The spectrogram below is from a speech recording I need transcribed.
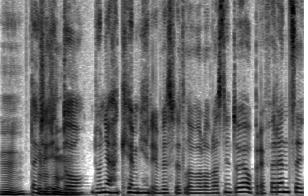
Hmm, Takže rozumím. i to do nějaké míry vysvětlovalo vlastně tu jeho preferenci.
